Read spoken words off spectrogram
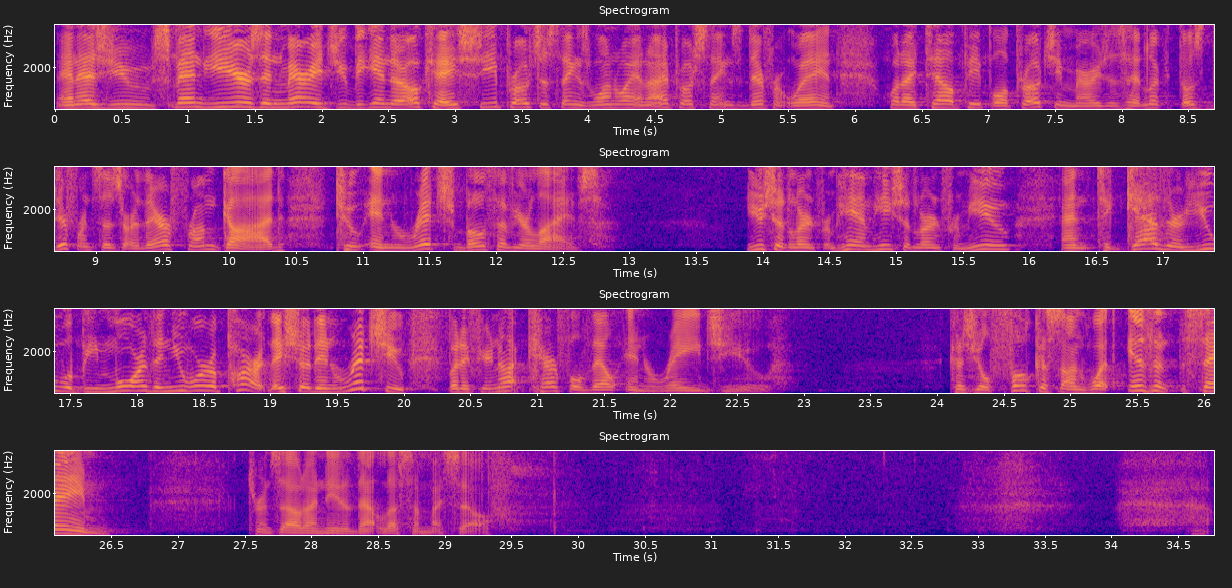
And as you spend years in marriage, you begin to, okay, she approaches things one way and I approach things a different way. And what I tell people approaching marriage is, hey, look, those differences are there from God to enrich both of your lives. You should learn from him, he should learn from you, and together you will be more than you were apart. They should enrich you, but if you're not careful, they'll enrage you because you'll focus on what isn't the same. Turns out I needed that lesson myself.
